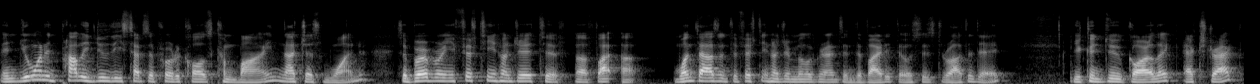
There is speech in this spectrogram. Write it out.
and you want to probably do these types of protocols combined, not just one. So berberine, 1,500 to uh, uh, 1,000 to 1,500 milligrams in divided doses throughout the day. You can do garlic extract,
